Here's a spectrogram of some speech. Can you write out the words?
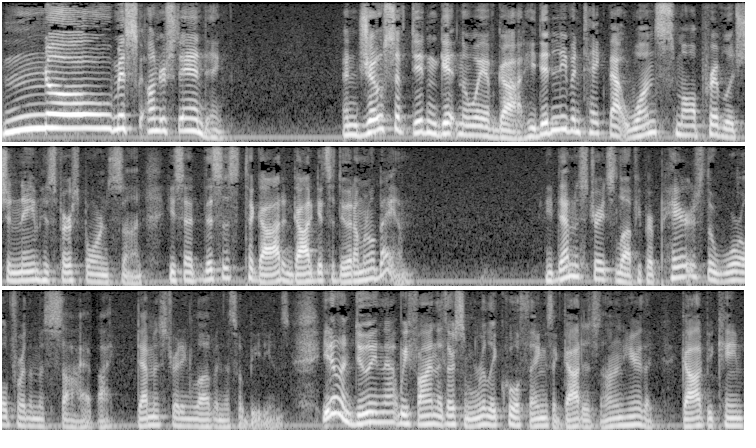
no misunderstanding. And Joseph didn't get in the way of God. He didn't even take that one small privilege to name his firstborn son. He said, This is to God, and God gets to do it. I'm going to obey him. He demonstrates love. He prepares the world for the Messiah by demonstrating love in this obedience. You know, in doing that, we find that there's some really cool things that God has done in here, that God became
